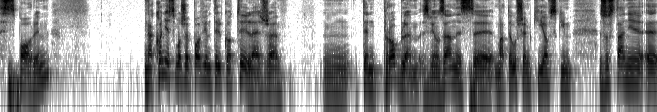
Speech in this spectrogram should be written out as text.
sporym. Na koniec może powiem tylko tyle, że mm, ten problem związany z e, Mateuszem Kijowskim zostanie e,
